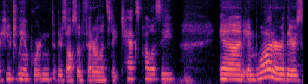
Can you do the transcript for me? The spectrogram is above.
hugely important. There's also federal and state tax policy. And in water, there's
